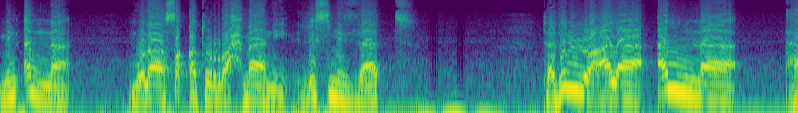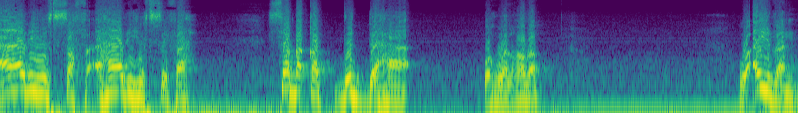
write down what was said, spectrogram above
من أن ملاصقة الرحمن لاسم الذات تدل على أن هذه الصف هذه الصفة سبقت ضدها وهو الغضب. وأيضا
